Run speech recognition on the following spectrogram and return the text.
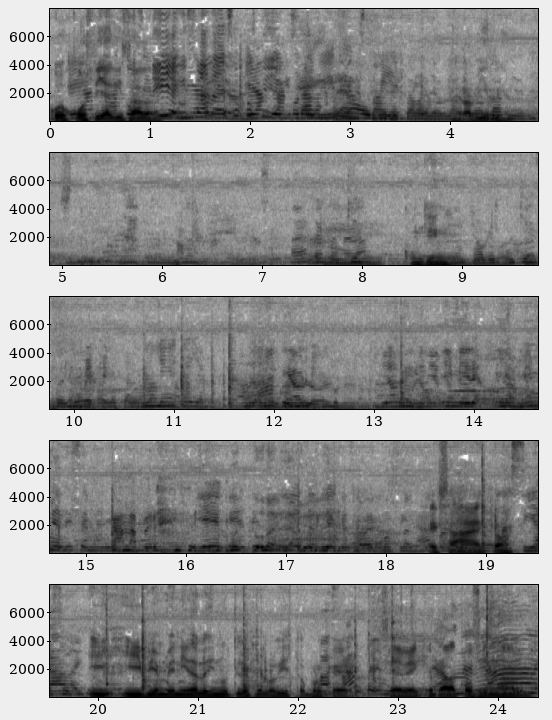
co- costilla guisada. Costilla guisada, esa costilla guisada. o birria. Era birria. ¿Con quién? ¿Quién está allá? Y mire, y a mí me dice medio cama, pero y ella que tendría que saber cocinar. Exacto. Y, y bienvenida a los inútiles por lo visto, porque se ve que para cocinar...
